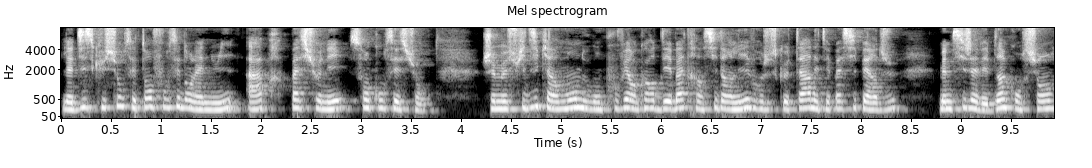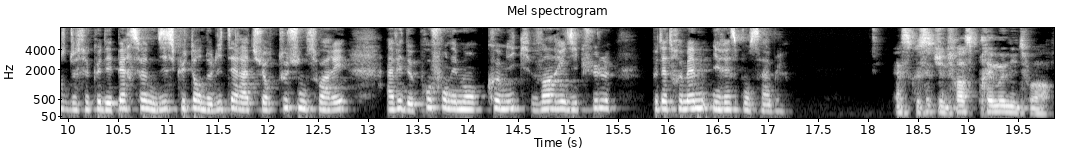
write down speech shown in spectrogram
La discussion s'est enfoncée dans la nuit, âpre, passionnée, sans concession. Je me suis dit qu'un monde où on pouvait encore débattre ainsi d'un livre jusque tard n'était pas si perdu, même si j'avais bien conscience de ce que des personnes discutant de littérature toute une soirée avaient de profondément comique, vain ridicule, peut-être même irresponsable. Est-ce que c'est une phrase prémonitoire?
